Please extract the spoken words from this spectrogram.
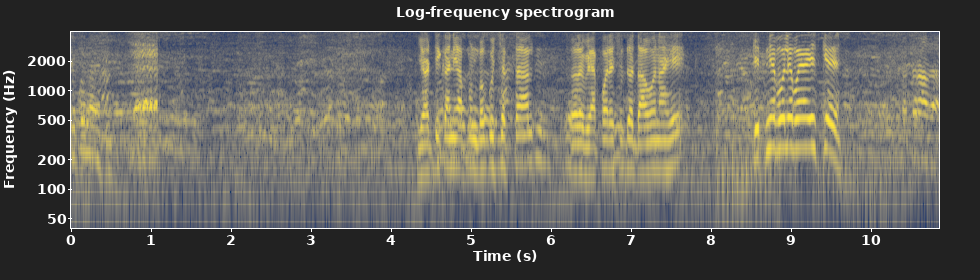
एकोणऐंशी. या ठिकाणी आपण बघू शकाल तर व्यापारी सुद्धा दावण आहे. कितने बोले भैया इसके? सतरा हजार.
